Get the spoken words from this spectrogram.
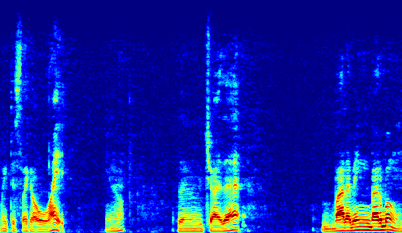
make this like a white, you know? Then we try that. Bada bing, bada boom.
